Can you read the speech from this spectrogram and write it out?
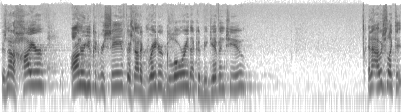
There's not a higher honor you could receive, there's not a greater glory that could be given to you. And I would just like to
